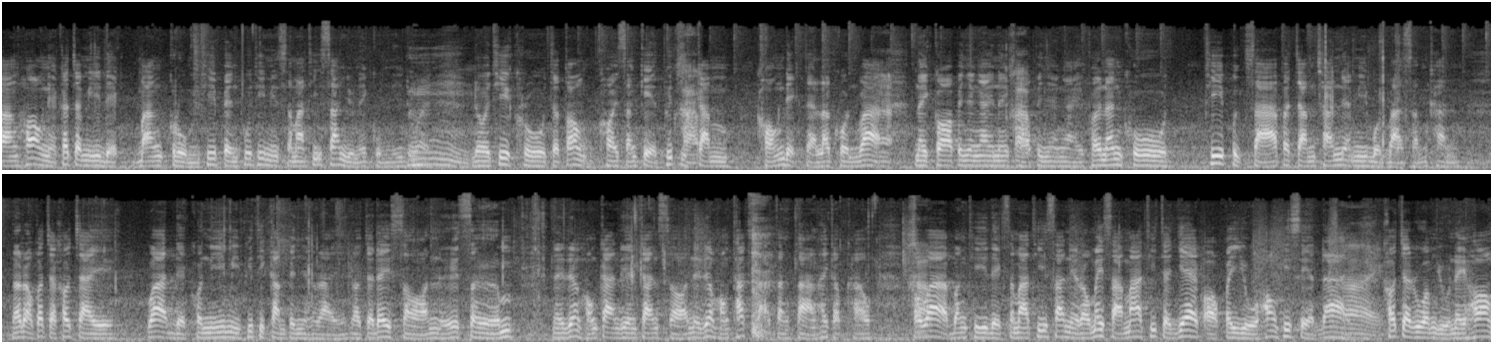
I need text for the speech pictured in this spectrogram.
บางห้องเนี่ยก็จะมีเด็กบางกลุ่มที่เป็นผู้ที่มีสมาธิสั้นอยู่ในกลุ่มนี้ด้วย อืมโดยที่ครูจะต้องคอยสังเกตพฤติกรรมของเด็กแต่ละคนว่าฮะในกอเป็นยังไงในขครัอบเป็นยังไง เพราะฉะนั้นครูที่ปรึกษาประจำชั้นเนี่ยมีบทบาทสำคัญ แล้วเราก็จะเข้าใจ ว่าเด็กคนนี้มีพฤติกรรมเป็นอย่างไร เราจะได้สอนหรือเสริมในเรื่องของการเรียนการสอนในเรื่องของทักษะต่างๆ ให้กับเขา เพราะว่าบางทีเด็กสมาธิสั้นเนี่ยเราไม่สามารถที่จะแยกออกไปอยู่ห้องพิเศษได้ ใช่ เขาจะรวมอยู่ในห้อง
